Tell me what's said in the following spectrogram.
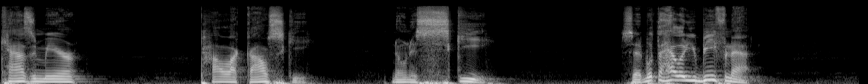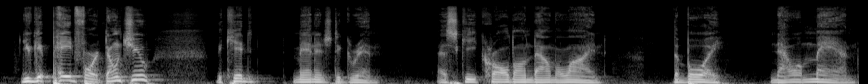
Casimir Palakowski, known as Ski, said, What the hell are you beefing at? You get paid for it, don't you? The kid managed to grin as Ski crawled on down the line. The boy, now a man,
